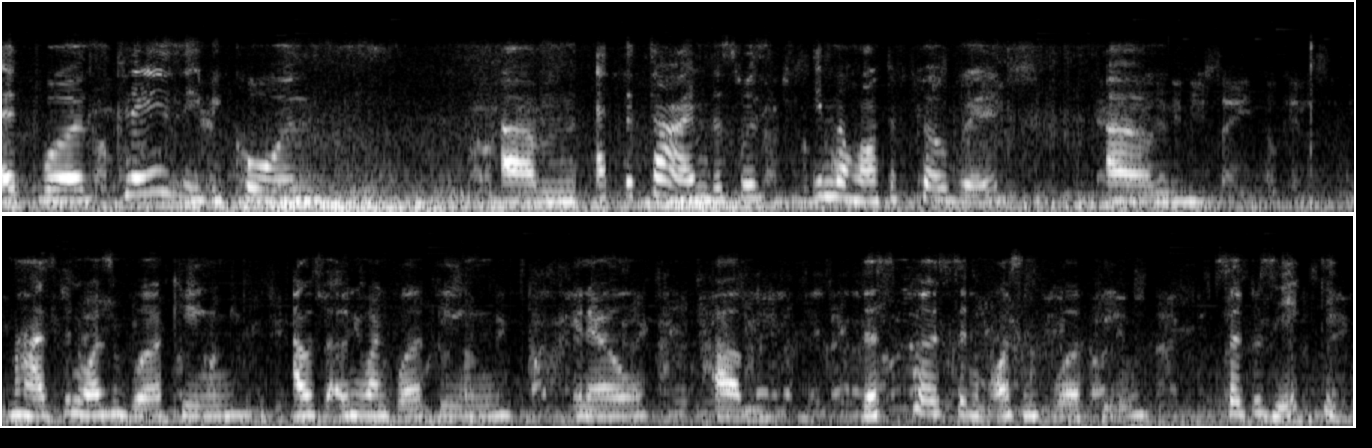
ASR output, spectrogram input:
it was crazy because um, at the time this was in the heart of COVID um, my husband wasn't working. I was the only one working, you know. Um, this person wasn't working. So it was hectic.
